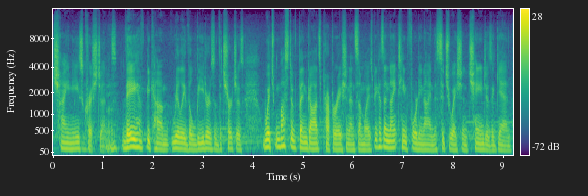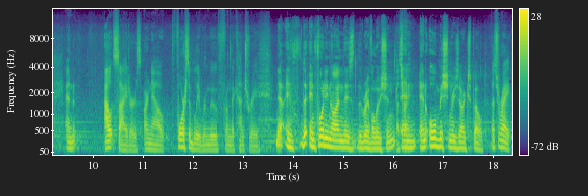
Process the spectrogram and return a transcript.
Chinese Christians. Mm-hmm. They have become really the leaders of the churches, which must have been God's preparation in some ways because in 1949 the situation changes again and outsiders are now forcibly removed from the country. Now, in, in 49, there's the revolution, That's and, right. and all missionaries are expelled. That's right.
